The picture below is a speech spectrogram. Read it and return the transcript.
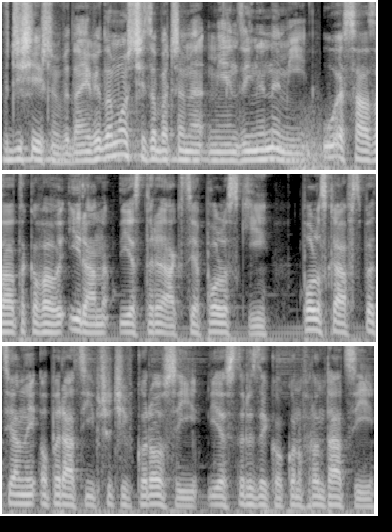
W dzisiejszym wydaniu wiadomości zobaczymy m.in. USA zaatakowały Iran, jest reakcja Polski. Polska w specjalnej operacji przeciwko Rosji, jest ryzyko konfrontacji.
